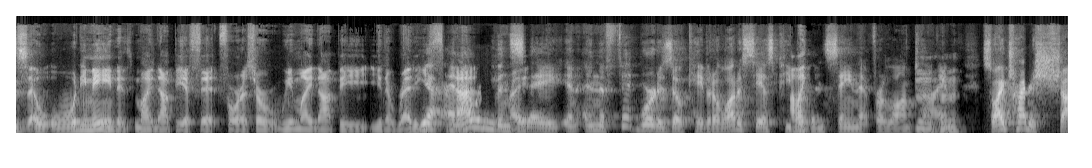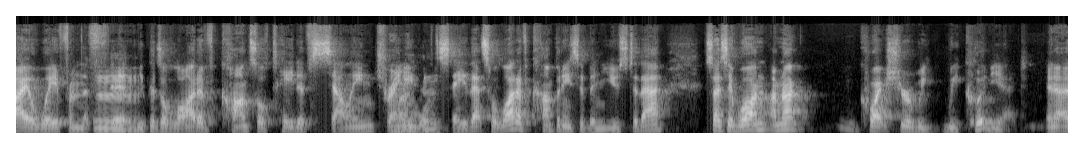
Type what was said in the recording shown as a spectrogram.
so what do you mean it might not be a fit for us or we might not be you know ready yeah and that, i would even right? say and, and the fit word is okay but a lot of salespeople like, have been saying that for a long time mm-hmm. so i try to shy away from the fit mm. because a lot of consultative selling training mm-hmm. will say that so a lot of companies have been used to that so i say well i'm, I'm not quite sure we we could yet and i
